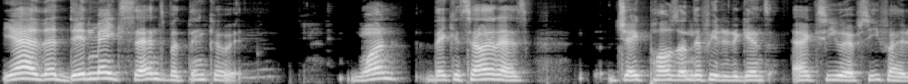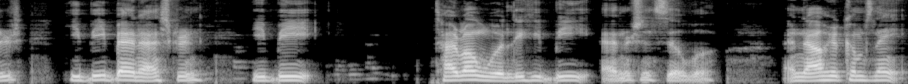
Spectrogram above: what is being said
Yeah, that did make sense, but think of it. One, they could sell it as Jake Paul's undefeated against ex UFC fighters. He beat Ben Askren. He beat Tyron Woodley. He beat Anderson Silva. And now here comes Nate.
